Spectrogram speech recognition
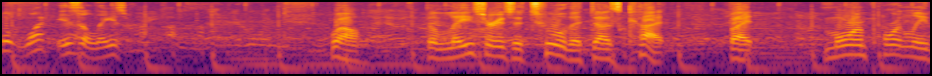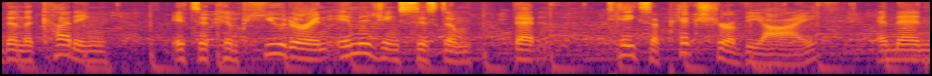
but what is a laser? Well, the laser is a tool that does cut, but more importantly than the cutting, it's a computer and imaging system that takes a picture of the eye and then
